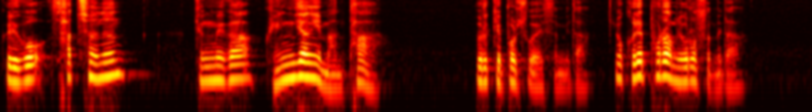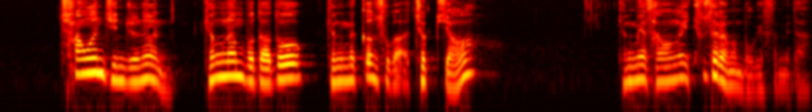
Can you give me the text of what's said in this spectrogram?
그리고 사천은 경매가 굉장히 많다. 이렇게 볼 수가 있습니다. 요 그래프라면 이렇습니다. 창원 진주는 경남보다도 경매 건수가 적죠. 경매 상황의 추세를 한번 보겠습니다.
